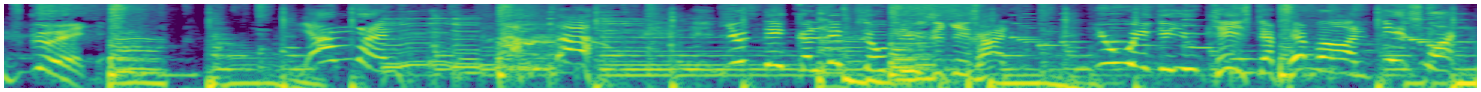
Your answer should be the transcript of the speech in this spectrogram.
that's good. Yeah, man. you think calypso music is hot? You wait till you taste the pepper on this one.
